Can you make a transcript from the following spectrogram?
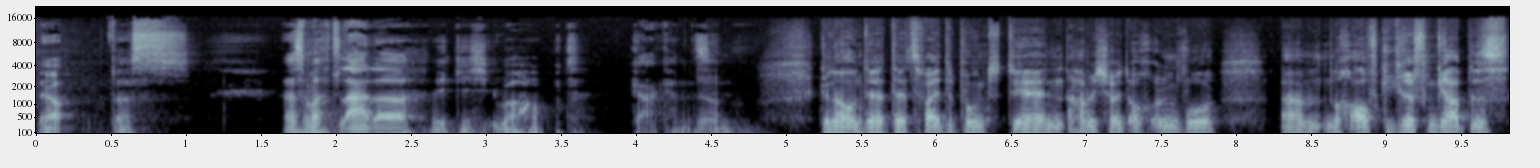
Ja, das, das macht leider wirklich überhaupt gar keinen Ja. Sinn. Genau, und der, der zweite Punkt, den habe ich heute auch irgendwo ähm, noch aufgegriffen gehabt, ist,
